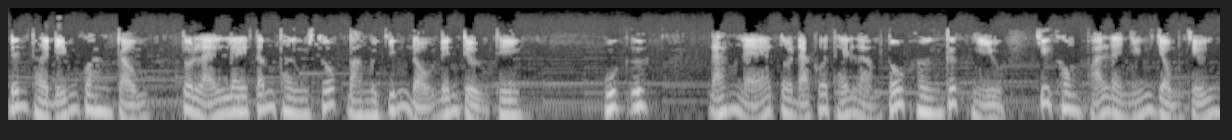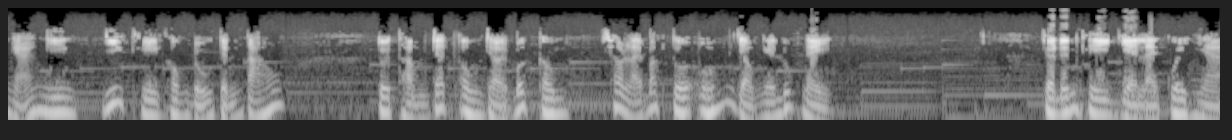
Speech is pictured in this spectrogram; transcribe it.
đến thời điểm quan trọng, tôi lại lê tấm thân sốt 39 độ đến trường thi. Quốc ức, đáng lẽ tôi đã có thể làm tốt hơn rất nhiều, chứ không phải là những dòng chữ ngã nghiêng, viết khi không đủ tỉnh táo. Tôi thầm trách ông trời bất công, sao lại bắt tôi ốm vào ngay lúc này. Cho đến khi về lại quê nhà,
